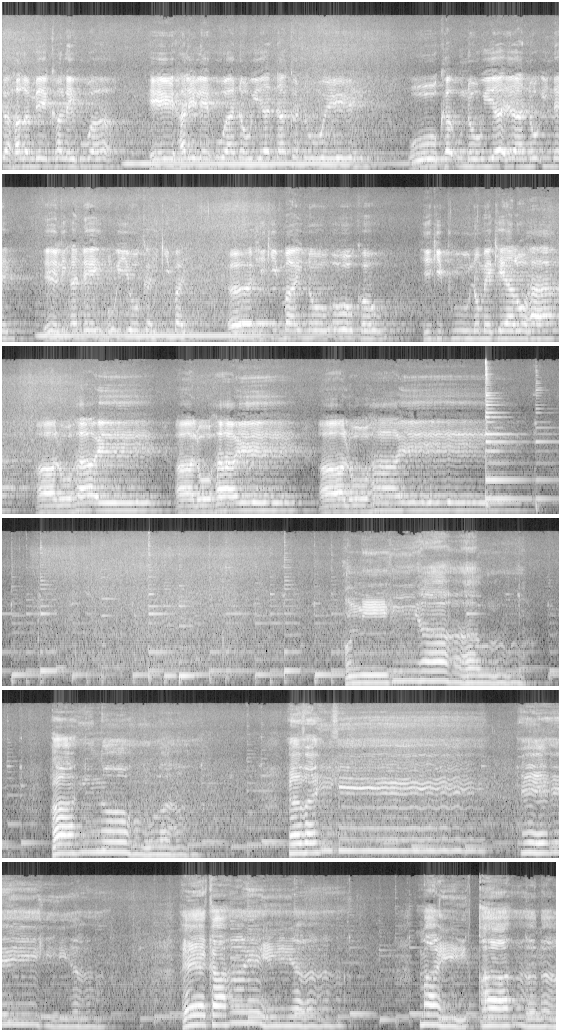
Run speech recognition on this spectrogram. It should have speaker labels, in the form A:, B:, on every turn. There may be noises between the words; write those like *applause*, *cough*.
A: ka hala me ka le hua He hale le hua no ia na ka noe O ka uno ia e i nei E li anei ho i o ka hiki mai A hiki mai no o Hiki pū no me ke aloha. Aloha e, aloha e, aloha e
B: E ka Mai ana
